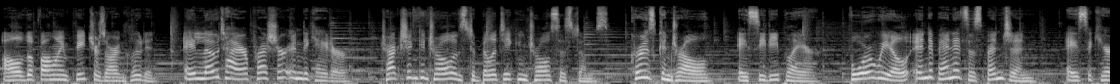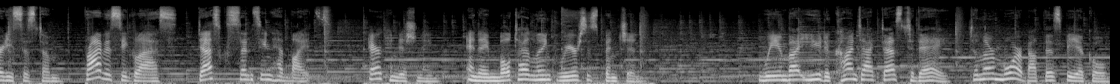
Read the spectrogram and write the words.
All of the following features are included. A low tire pressure indicator, traction control and stability control systems, cruise control, a CD player, four-wheel independent suspension, a security system, privacy glass, dusk sensing headlights, air conditioning, and a multi-link rear suspension. We invite you to contact us today to learn more about this vehicle.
